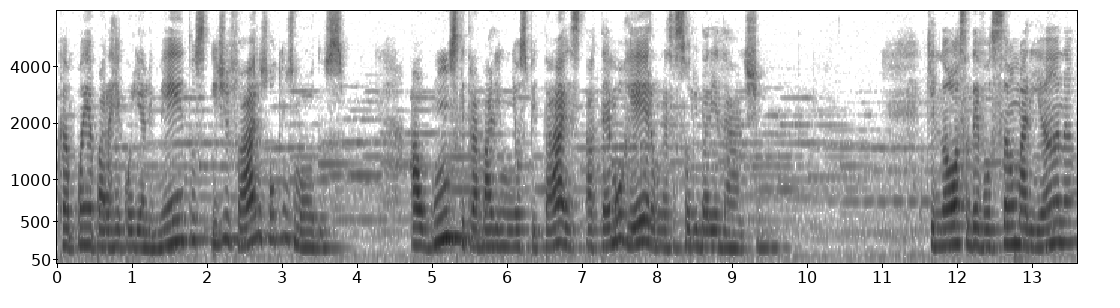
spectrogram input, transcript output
campanha para recolher alimentos e de vários outros modos. Alguns que trabalham em hospitais até morreram nessa solidariedade. Que nossa devoção mariana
